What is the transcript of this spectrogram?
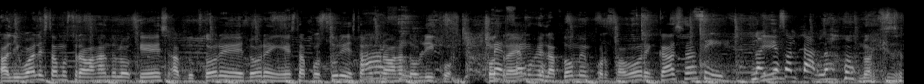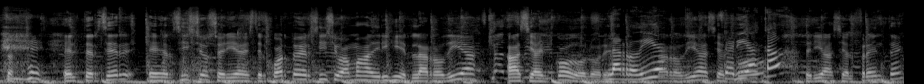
Al igual estamos trabajando lo que es abductores, Loren, en esta postura y estamos Ah, trabajando sí. oblicuo. Contraemos Perfecto. el abdomen, por favor, en casa. Sí, no hay que soltarlo. No hay que soltar. El tercer ejercicio sería este. El cuarto ejercicio vamos a dirigir la rodilla hacia el codo, Lore. ¿La rodilla? La rodilla hacia el ¿Sería codo. acá? Sería hacia el frente.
